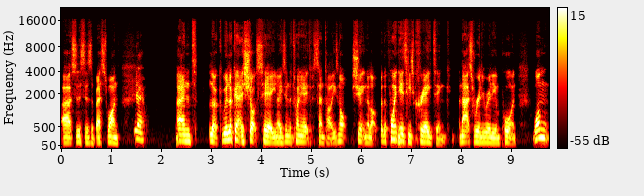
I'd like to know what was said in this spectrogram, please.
uh, so this is the best one. Yeah. And look, we're looking at his shots here. You know, he's in the 28th percentile. He's not shooting a lot, but the point is he's creating, and that's really, really important. One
